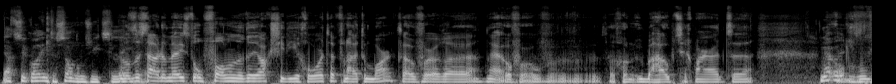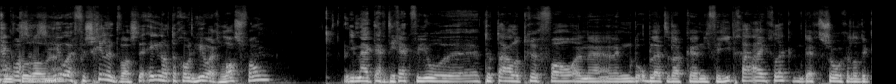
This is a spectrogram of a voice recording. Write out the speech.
is natuurlijk wel interessant om zoiets te lezen. Wat is nou de meest opvallende reactie die je gehoord hebt vanuit de markt? Over, nou ja, over, over gewoon überhaupt zeg maar het... nou, het gek was dat het heel erg verschillend was. De een had er gewoon heel erg last van. Die merkt echt direct van, joh, uh, totale terugval. En, uh, en, ik moet opletten dat ik uh, niet failliet ga eigenlijk. Ik moet echt zorgen dat ik,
